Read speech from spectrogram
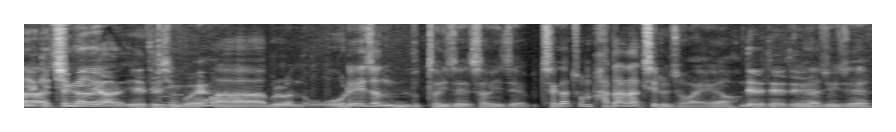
이렇게 제가- 취미가 예, 되신 거예요? 아, 물론 오래 전부터 이제 저 이제 제가 좀 바다 낚시를 좋아해요. 네네네. 그래가지고 이제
